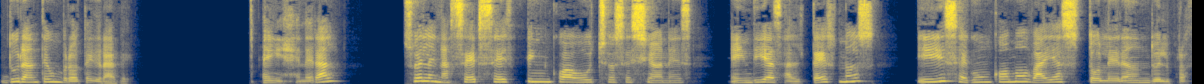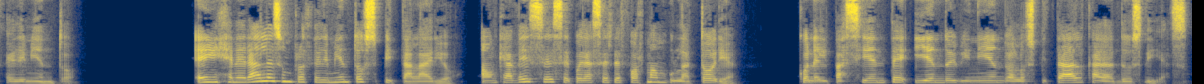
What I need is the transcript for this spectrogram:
durante un brote grave. En general, suelen hacerse 5 a 8 sesiones en días alternos y según cómo vayas tolerando el procedimiento. En general es un procedimiento hospitalario, aunque a veces se puede hacer de forma ambulatoria, con el paciente yendo y viniendo al hospital cada dos días.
